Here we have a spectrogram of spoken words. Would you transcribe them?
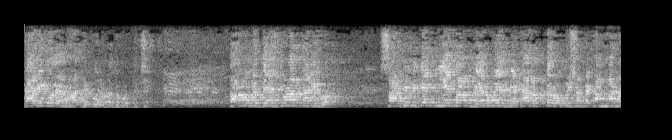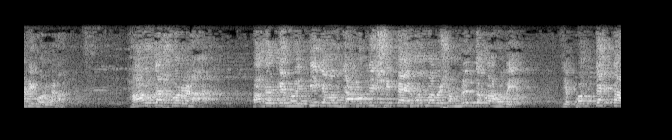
কারিগরের হাতে পরিণত করতে চাই। তারা হবে দেশ গড়ার কারিগর। সার্টিফিকেট নিয়ে তারা বের হয়ে বেকারত্বের অভিশাপে কান্নাকাটি করবে না হাও তাস করবে না। তাদেরকে নৈতিক এবং জাগতিক শিক্ষা এমনভাবে সমৃদ্ধ করা হবে যে প্রত্যেকটা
